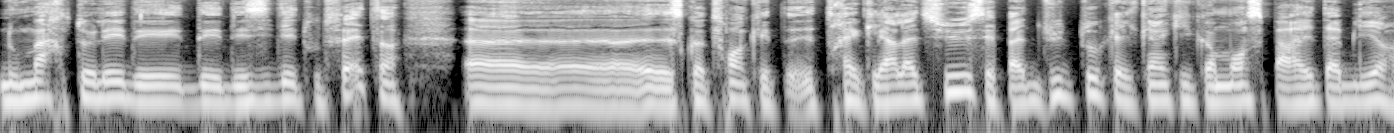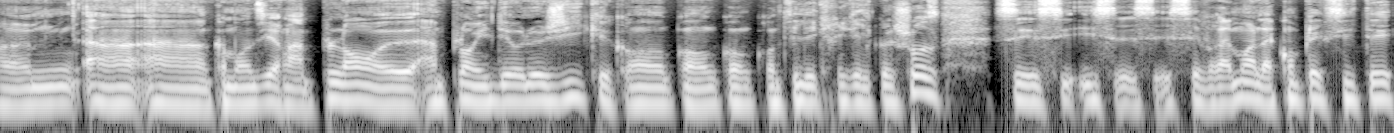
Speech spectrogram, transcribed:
nous marteler des, des, idées toutes faites. Euh, Scott Frank est très clair là-dessus. C'est pas du tout quelqu'un qui commence par établir euh, un, comment dire un plan euh, un plan idéologique quand quand, quand, il écrit quelque chose. C'est c'est vraiment la complexité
